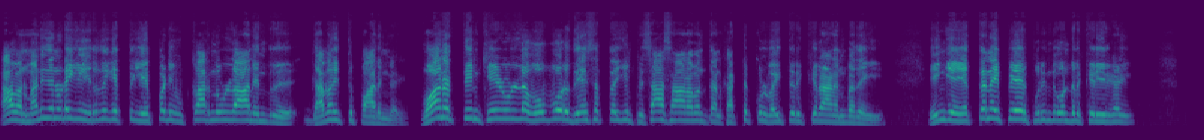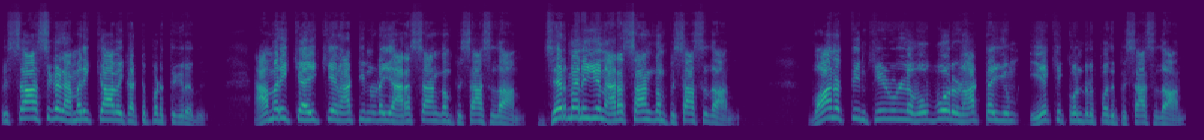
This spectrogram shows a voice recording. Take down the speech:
அவன் மனிதனுடைய இருதயத்தில் எப்படி உட்கார்ந்துள்ளான் என்று கவனித்து பாருங்கள். வானத்தின் கீழுள்ள ஒவ்வொரு தேசத்தையும் பிசாசானவன் தன் கட்டுக்குள் வைத்திருக்கிறான் என்பதை இங்கே எத்தனை பேர் புரிந்து கொண்டிருக்கிறீர்கள்? பிசாசுகள் அமெரிக்காவை கட்டுப்படுத்துகிறது. அமெரிக்க ஐக்கிய நாட்டினுடைய அரசாங்கம் பிசாசுதான். ஜெர்மனியின் அரசாங்கம் பிசாசுதான். வானத்தின் கீழுள்ள ஒவ்வொரு நாட்டையும் இயக்கிக் கொண்டிருப்பது பிசாசுதான்.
